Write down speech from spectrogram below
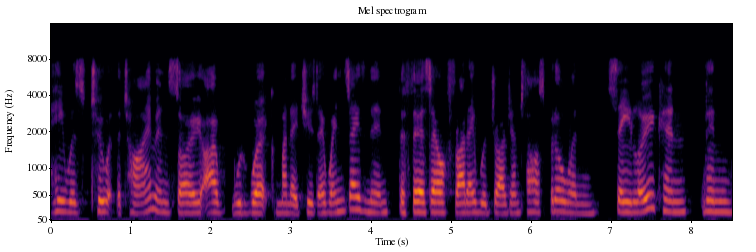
he was two at the time. And so I would work Monday, Tuesday, Wednesdays, and then the Thursday or Friday would drive down to the hospital and see Luke and then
